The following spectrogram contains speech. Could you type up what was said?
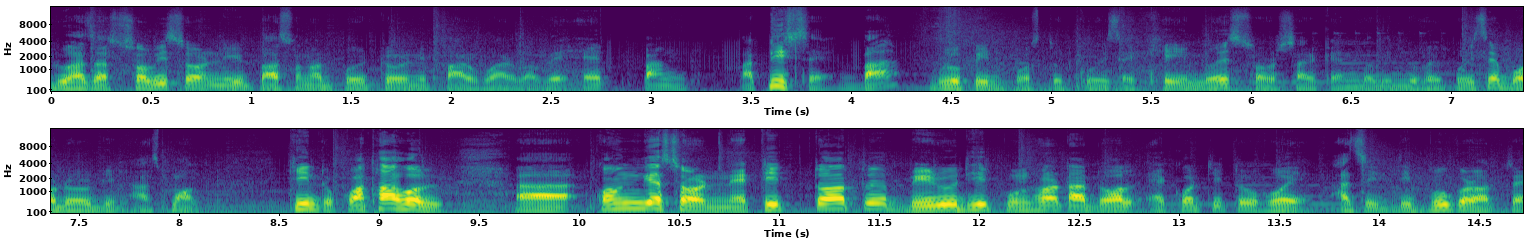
দুহেজাৰ চৌবিছৰ নিৰ্বাচনত বৈতৰণি পাৰ হোৱাৰ বাবে এক পাং পাতিছে বা ব্লু প্ৰিণ্ট প্ৰস্তুত কৰিছে। সেই লৈ চৰ্চাৰ কেন্দ্ৰবিন্দু হৈ পৰিছে বদৰুদ্দিন আজমল। কিন্তু কথা হ'ল কংগ্ৰেছৰ নেতৃত্বত বিৰোধী পোন্ধৰটা দল একত্ৰিত হৈ আজি ডিব্ৰুগড়তে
